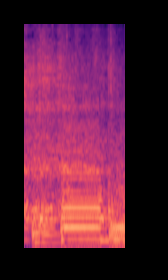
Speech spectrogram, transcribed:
Thank.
